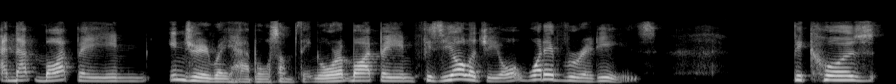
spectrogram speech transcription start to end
and that might be in injury rehab or something, or it might be in physiology or whatever it is, because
